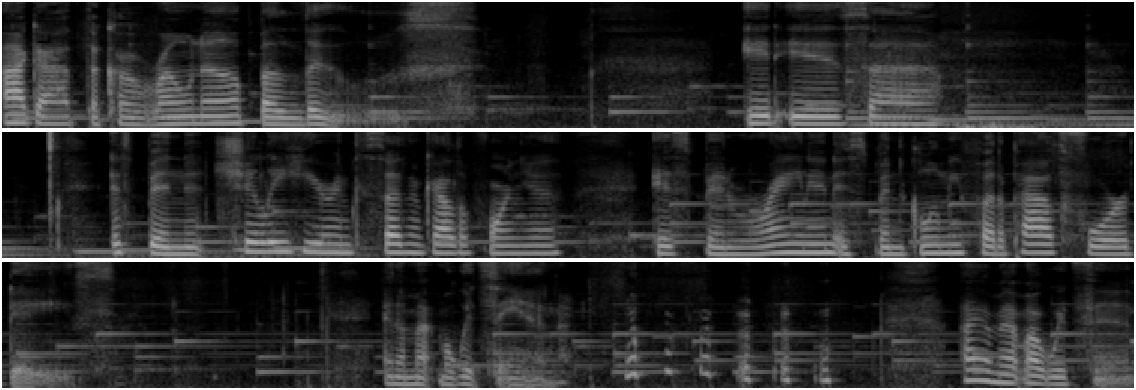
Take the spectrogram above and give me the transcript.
I got the Corona Blues. It is. Uh, it's been chilly here in Southern California. It's been raining. It's been gloomy for the past four days. And I'm at my wits' end. I am at my wits' end.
